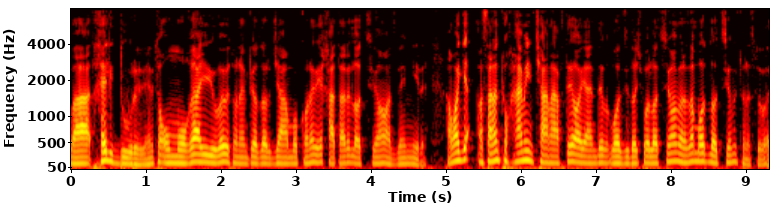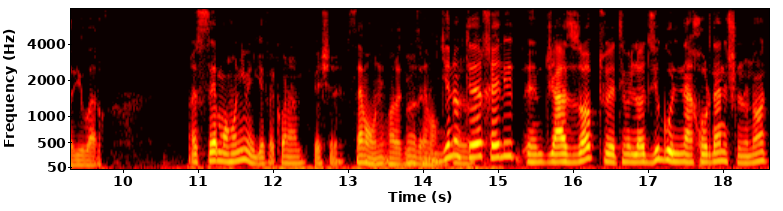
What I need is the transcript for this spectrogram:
و خیلی دوره. یعنی تا اون موقع اگه یووه بتونه امتیازا رو جمع بکنه دیگه خطر لاتسیو هم از بین میره. اما اگه مثلا تو همین چند هفته آینده بازی داشت با لاتسیو هم به باز لاتسیو می‌تونست ببره یووه رو. سه ماه و نیم دیگه فکر کنم بشه. سه ماه و نیم؟ آره, دیگه آره. یه نکته خیلی جذاب توی تیم لاتزیو گل نخوردنشون. اونا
